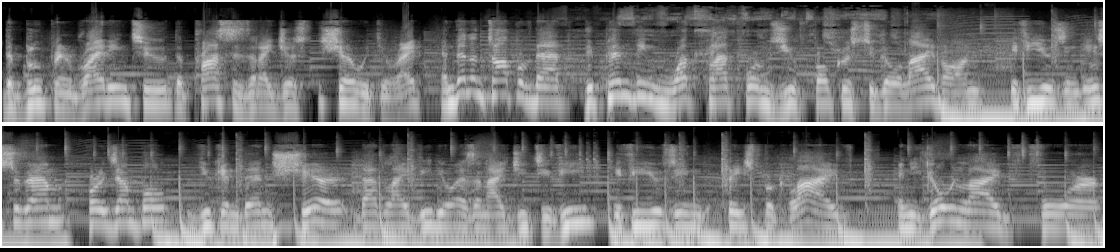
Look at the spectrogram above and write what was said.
the blueprint, right into the process that I just shared with you, right? And then on top of that, depending what platforms you focus to go live on, if you're using Instagram, for example, you can then share that live video as an IGTV. If you're using Facebook Live and you're going live for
